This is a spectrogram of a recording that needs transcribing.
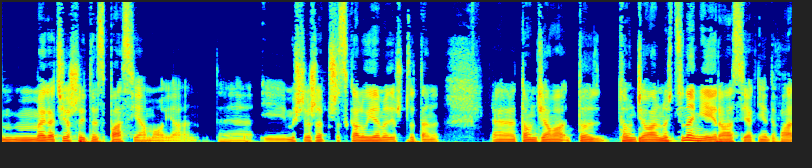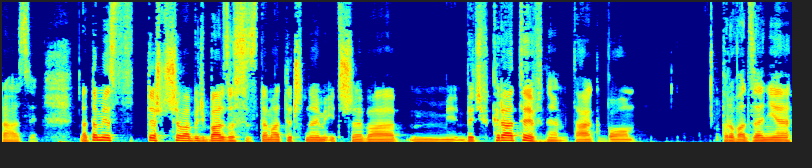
mega cieszy i to jest pasja moja. E, I myślę, że przeskalujemy jeszcze ten, tą, działa, to, tą działalność co najmniej raz, jak nie dwa razy. Natomiast też trzeba być bardzo systematycznym i trzeba mm, być kreatywnym, tak, bo prowadzenie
